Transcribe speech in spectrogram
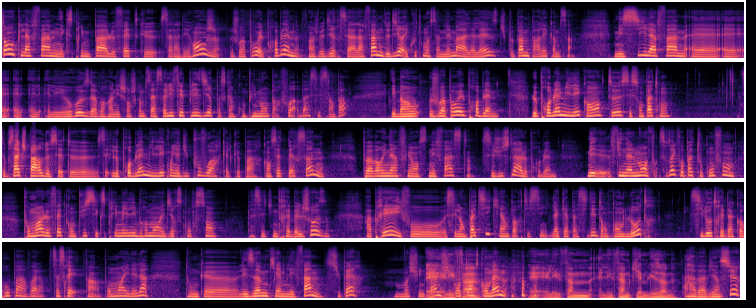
tant que la femme n'exprime pas le fait que ça la dérange, je vois pas où est le problème. Enfin, je veux dire, c'est à la femme de dire, écoute-moi, ça me met mal à l'aise, tu peux pas me parler comme ça. Mais si la femme, elle, est heureuse d'avoir un échange comme ça, ça lui fait plaisir parce qu'un compliment parfois, bah c'est sympa. Et eh ben, je vois pas où est le problème. Le problème, il est quand euh, c'est son patron. C'est pour ça que je parle de cette. Euh, le problème, il est quand il y a du pouvoir quelque part. Quand cette personne peut avoir une influence néfaste, c'est juste là le problème. Mais euh, finalement, c'est pour ça qu'il ne faut pas tout confondre. Pour moi, le fait qu'on puisse s'exprimer librement et dire ce qu'on ressent, bah, c'est une très belle chose. Après, il faut, c'est l'empathie qui importe ici, la capacité d'entendre l'autre, si l'autre est d'accord ou pas. Voilà, ça serait, enfin, pour moi, il est là. Donc, euh, les hommes qui aiment les femmes, super. Moi, je suis une femme, je suis contente qu'on m'aime. et, les femmes, les femmes qui aiment les hommes. Ah bah bien sûr.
